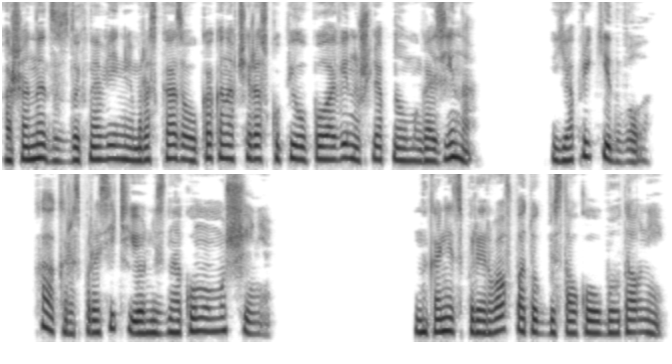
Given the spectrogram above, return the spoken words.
а Шанет с вдохновением рассказывал, как она вчера скупила половину шляпного магазина, я прикидывала, как расспросить ее незнакомому мужчине. Наконец, прервав поток бестолковой болтовни,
